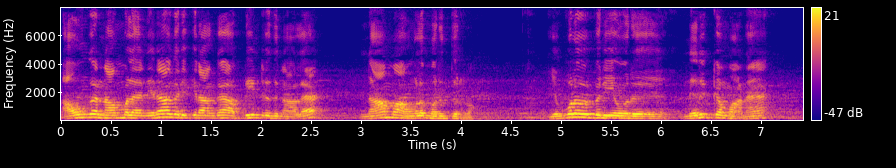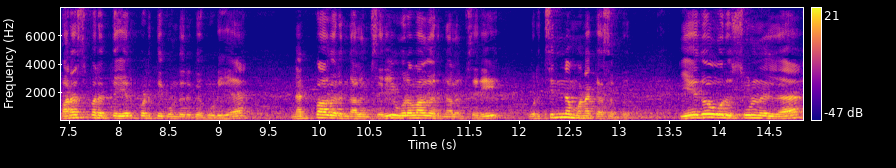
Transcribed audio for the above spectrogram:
அவங்க நம்மளை நிராகரிக்கிறாங்க அப்படின்றதுனால நாம் அவங்கள மறுத்துடுறோம். எவ்வளவு பெரிய ஒரு நெருக்கமான பரஸ்பரத்தை ஏற்படுத்தி கொண்டு இருக்கக்கூடிய நட்பாக இருந்தாலும் சரி உறவாக இருந்தாலும் சரி ஒரு சின்ன மனக்கசப்பு. ஏதோ ஒரு சூழ்நிலையில்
